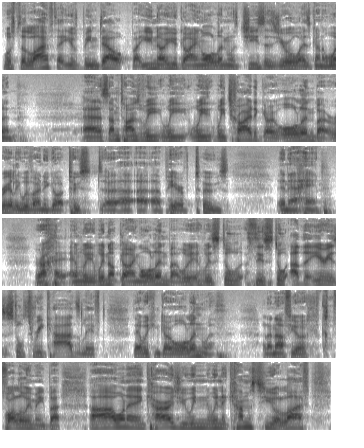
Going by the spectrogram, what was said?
with the life that you've been dealt, but you know you're going all in with Jesus, you're always going to win. Uh, sometimes we, we, we, we try to go all in, but really we've only got two, uh, a, a, pair of twos in our hand, right? And we, we're not going all in, but we're, we're still, there's still other areas, there's still three cards left that we can go all in with. I don't know if you're following me, but uh, I want to encourage you when, when it comes to your life,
